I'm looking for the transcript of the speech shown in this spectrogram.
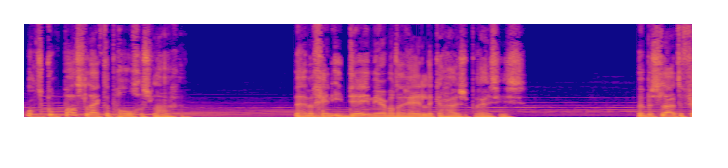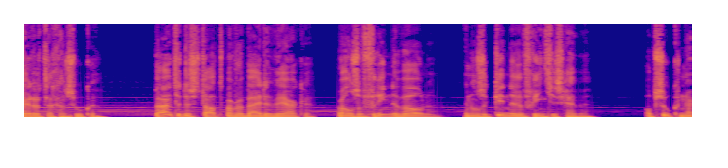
Ons kompas lijkt op hol geslagen. We hebben geen idee meer wat een redelijke huizenprijs is. We besluiten verder te gaan zoeken. Buiten de stad waar we beide werken, waar onze vrienden wonen en onze kinderen vriendjes hebben. Op zoek naar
